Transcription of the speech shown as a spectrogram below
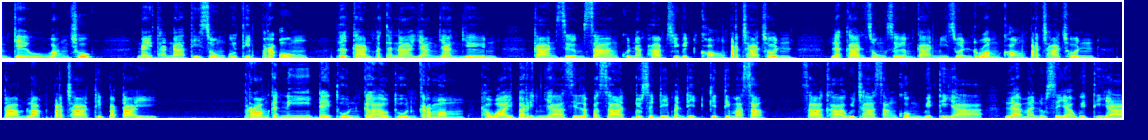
ำเกล วังชุก ในฐานะที่ทรงอุทิศพระองค์ เพื่อการพัฒนาอย่างยั่งยืน การเสริมสร้างคุณภาพชีวิตของประชาชน และการส่งเสริมการมีส่วนร่วมของประชาชน ตามหลักประชาธิปไตยพร้อมกันนี้ได้ทูลเกล้าทูลกระหม่อม ถวายปริญญาศิลปศาสตร์ดุษฎีบัณฑิตกิตติมศักดิ์ สาขาวิชาสังคมวิทยา และมนุษยวิทยา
